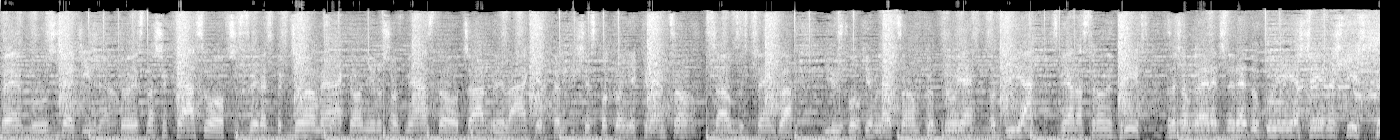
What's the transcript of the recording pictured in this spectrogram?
BMW Szczecin, to jest nasze hasło. Wszyscy respektują jak oni ruszą w miasto. Czarny lakier, pętli się spokojnie kręcą. Strzał ze sprzęgła już bokiem lecą. Kontruje, odbija, zmiana strony drift. Zaciąga ręczny, redukuje jeszcze jeden świst.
